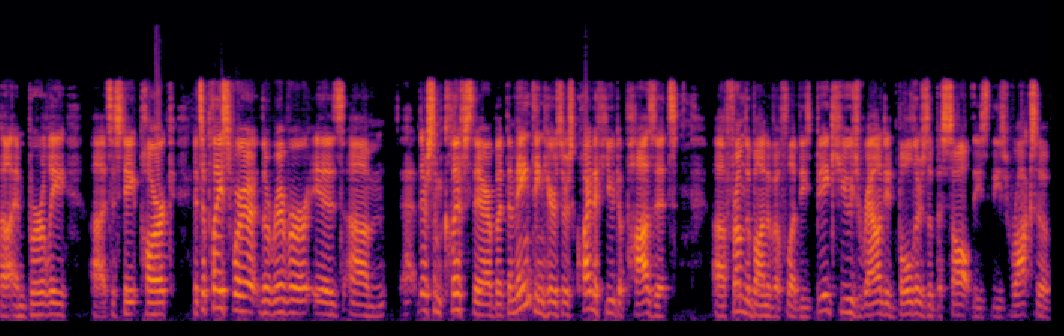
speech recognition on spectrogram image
uh, and Burley. Uh, it's a state park. It's a place where the river is, um, there's some cliffs there, but the main thing here is there's quite a few deposits uh, from the Bonneville flood. These big, huge, rounded boulders of basalt, these, these rocks of,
